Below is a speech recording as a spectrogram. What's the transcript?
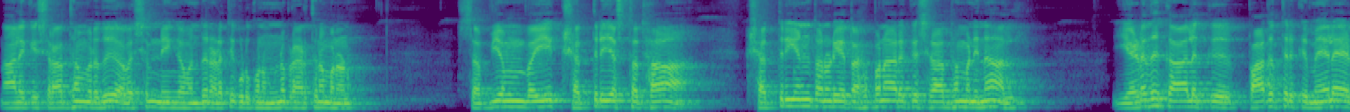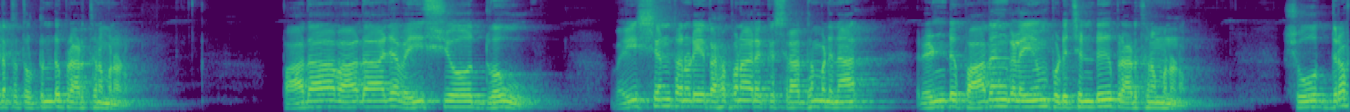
நாளைக்கு ஸ்ராத்தம் வருது அவசியம் நீங்கள் வந்து நடத்தி கொடுக்கணும்னு பிரார்த்தனை பண்ணணும். சவ்யம் வை க்ஷத்ரியஸ்ததா. க்ஷத்ரியன் தன்னுடைய தகப்பனாருக்கு ஸ்ராத்தம் பண்ணினால் இடது காலுக்கு பாதத்திற்கு மேலே இடத்த தொட்டுண்டு பிரார்த்தனை பண்ணணும். பாதாவாதாய வைஷ்யோத்வௌ. வைஷ்யன் தன்னுடைய தகப்பனாருக்கு ஸ்ராத்தம் பண்ணினால் ரெண்டு பாதங்களையும் பிடிச்சுண்டு பிரார்த்தனை பண்ணணும். சூத்ர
